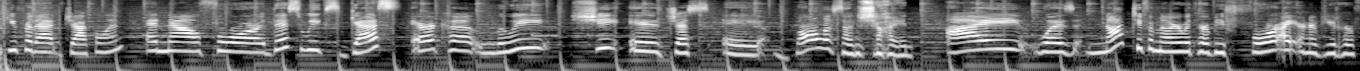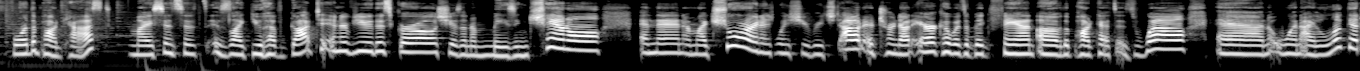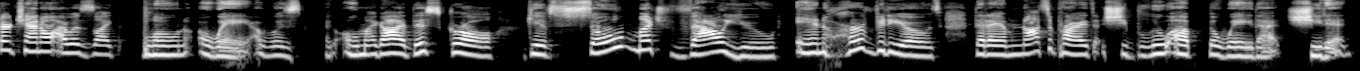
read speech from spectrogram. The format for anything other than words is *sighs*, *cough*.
You for that, Jacqueline. And now for this week's guest, Erica Louie. She is just a ball of *laughs* sunshine. I was not too familiar with her before I interviewed her for the podcast. My sense is like, you have got to interview this girl. She has an amazing channel. And then I'm like, sure. And when she reached out, it turned out Erica was a big fan of the podcast as well. And when I looked at her channel, I was like, blown away. I was like, oh my God, this girl gives so much value in her videos that I am not surprised she blew up the way that she did.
